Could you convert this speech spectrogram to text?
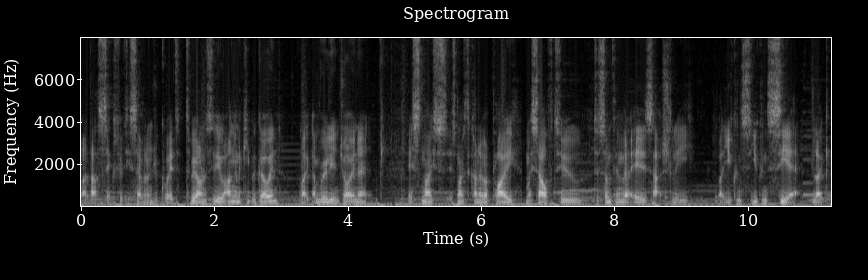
like that 650 700 quid. To be honest with you I'm gonna keep it going. Like I'm really enjoying it. It's nice it's nice to kind of apply myself to to something that is actually like you can you can see it like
